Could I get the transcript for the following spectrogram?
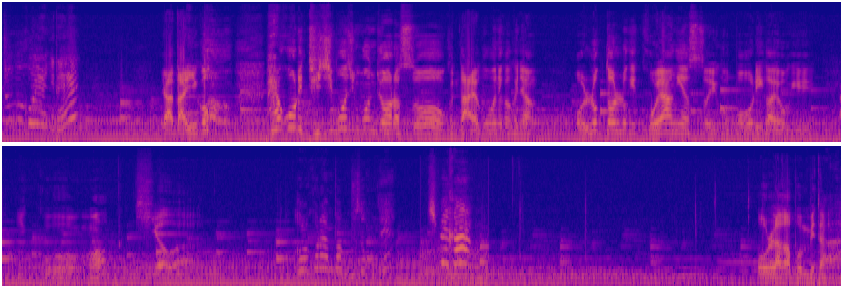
누구 고양이래 야 나 이거 해골이 뒤집어진 건 줄 알았어. 근데 알고 보니까 그냥 얼룩덜룩이 고양이였어. 이거 머리가 여기 어? 귀여워. 얼굴 한번 무섭네 집에 가 올라가 봅니다.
